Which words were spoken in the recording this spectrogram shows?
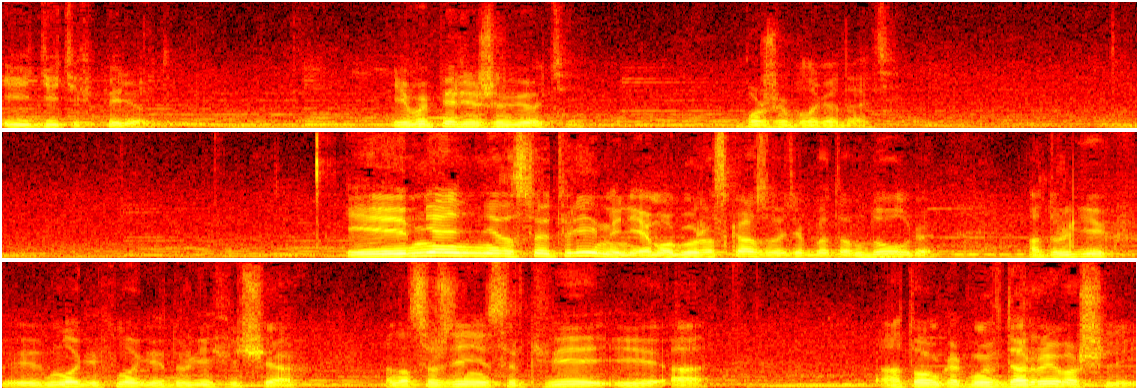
и идите вперед. И вы переживете Божью благодать. И мне не достает времени, я могу рассказывать об этом долго – о других, многих-многих других вещах, о насаждении церквей и о, о том, как мы в дары вошли,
